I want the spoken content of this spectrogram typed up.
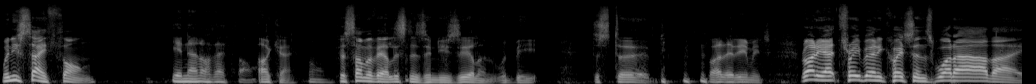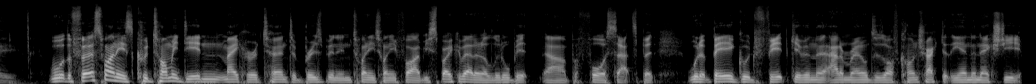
When you say thong, Yeah, no, not that thong. okay, because some of our listeners in New Zealand would be disturbed by that image. Righty, three burning questions. What are they? Well, the first one is Could Tommy Dearden make a return to Brisbane in 2025? You spoke about it a little bit uh, before, Sats, but would it be a good fit given that Adam Reynolds is off contract at the end of next year?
